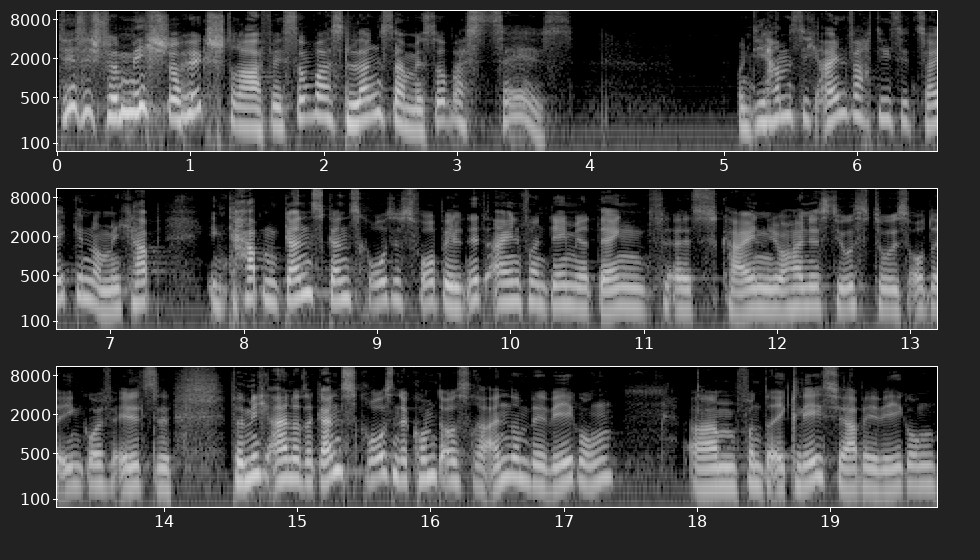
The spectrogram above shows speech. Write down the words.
das ist für mich schon Höchststrafe, so was Langsames, so was Zähes. Und die haben sich einfach diese Zeit genommen. Ich habe hab ein ganz, ganz großes Vorbild, nicht einen, von dem ihr denkt, es ist kein Johannes Justus oder Ingolf Elzel. Für mich einer der ganz Großen, der kommt aus einer anderen Bewegung, ähm, von der Ecclesia-Bewegung.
